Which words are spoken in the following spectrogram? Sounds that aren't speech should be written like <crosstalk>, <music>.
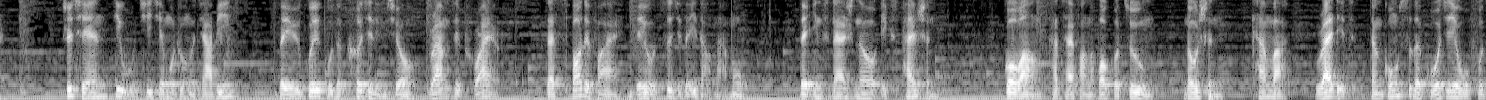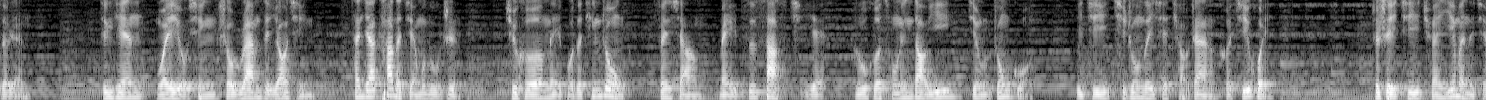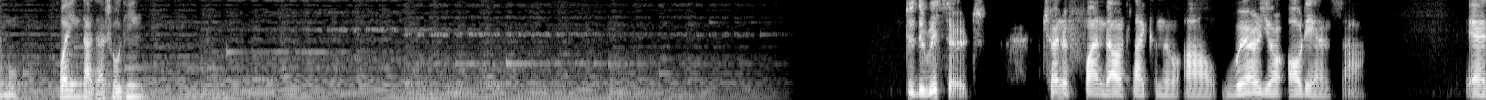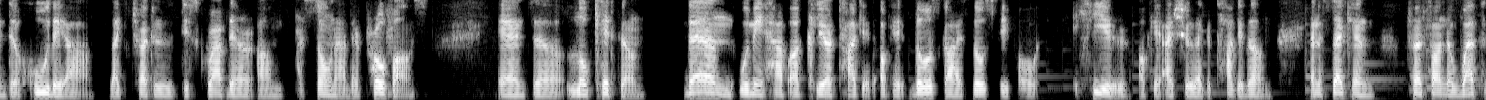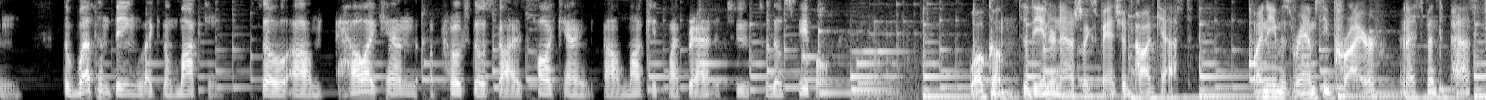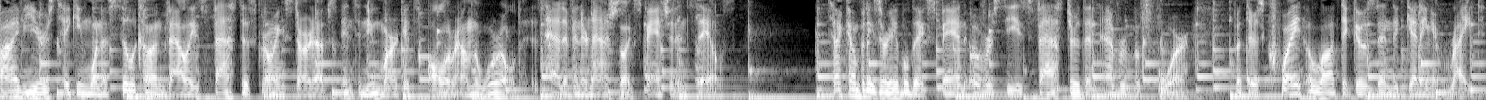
之前第五期节目中的嘉宾，位于硅谷的科技领袖 Ramsey Pryor，在 Spotify 也有自己的一档栏目 The International Expansion。过往他采访了包括 Zoom、Notion、Canva、Reddit 等公司的国际业务负责人。今天我也有幸受 Ramsey 邀请，参加他的节目录制，去和美国的听众分享美资 SaaS 企业如何从零到一进入中国。以及其中的一些挑战和机会。这是一期全英文的节目，欢迎大家收听。Do the research, trying to find out like you know uh, where your audience are and who they are. Like try to describe their um, persona, their profiles, and uh, locate them. Then we may have a clear target. Okay, those guys, those people here, okay, I should like target them. And the second, try to find a weapon. The weapon being like know marketing. So um, how I can approach those guys, how I can uh, market my brand to to those people. Welcome to the International Expansion Podcast. My name is Ramsey Pryor, and I spent the past five years taking one of Silicon Valley's fastest growing startups into new markets all around the world as head of international expansion and sales. Tech companies are able to expand overseas faster than ever before, but there's quite a lot that goes into getting it right.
